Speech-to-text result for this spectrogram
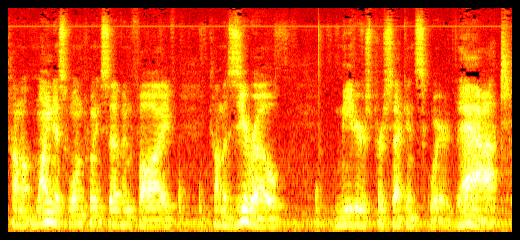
comma minus 1.75 comma 0 meters per second squared that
